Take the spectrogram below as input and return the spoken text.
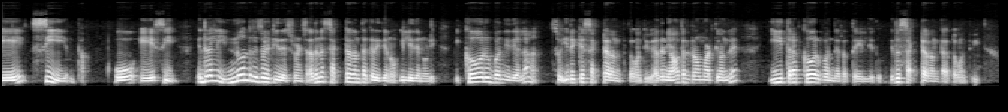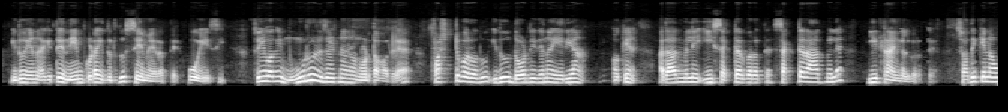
ಎ ಸಿ ಅಂತ. ಓ ಎ ಸಿ ಇದರಲ್ಲಿ ಇನ್ನೊಂದು ರಿಸಲ್ಟ್ ಇದೆ ಸ್ಟೂಡೆಂಟ್ಸ್ ಅದನ್ನ ಸೆಕ್ಟರ್ ಅಂತ ಕರಿತೀವಿ ನಾವು. ಇಲ್ಲಿದೆ ನೋಡಿ. ಈ ಕರ್ವ್ ಬಂದಿದೆಯಲ್ಲ? ಸೊ ಇದಕ್ಕೆ ಸೆಕ್ಟರ್ ಅಂತ ತಗೊಂತೀವಿ. ಅದನ್ನ ಯಾವ ತರ ಡ್ರಾ ಮಾಡ್ತೀವಿ ಅಂದ್ರೆ, ಈ ತರ ಕರ್ವ್ ಬಂದಿರುತ್ತೆ ಇಲ್ಲಿದು. ಇದು ಸೆಕ್ಟರ್ ಅಂತ ತಗೊಂತೀವಿ. ಇದು ಏನಾಗುತ್ತೆ? ನೇಮ್ ಕೂಡ ಇದ್ರದ್ದು ಸೇಮ್ ಇರುತ್ತೆ. ಓ ಎ ಸಿ ಸೊ ಇವಾಗ ಈ ಮೂರು ರಿಸಲ್ಟ್ ನಾವು ನೋಡ್ತಾ ಹೋದ್ರೆ ಫಸ್ಟ್ ಬರೋದು ಇದು ದೊಡ್ಡದಿದೆನಾ ಏರಿಯಾ ಓಕೆ ಅದಾದ್ಮೇಲೆ ಈ ಸೆಕ್ಟರ್ ಬರುತ್ತೆ. ಸೆಕ್ಟರ್ ಆದ್ಮೇಲೆ ಈ ಟ್ರಯಾಂಗಲ್ ಬರುತ್ತೆ. ಸೊ ಅದಕ್ಕೆ ನಾವು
